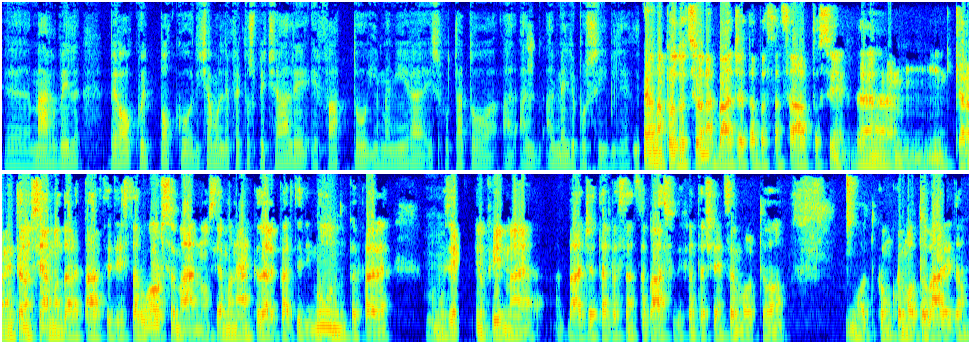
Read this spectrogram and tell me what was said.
eh, Marvel però quel poco diciamo l'effetto speciale è fatto in maniera è sfruttato al, al, al meglio possibile. È una produzione a budget abbastanza alto sì. Eh, chiaramente non siamo dalle parti di Star Wars ma non siamo neanche dalle parti di Moon per fare mm. un esempio di un film a budget abbastanza basso di fantascienza molto, molto comunque molto valido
